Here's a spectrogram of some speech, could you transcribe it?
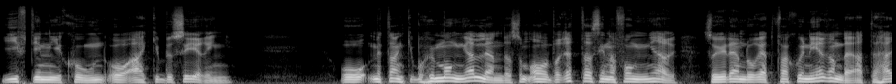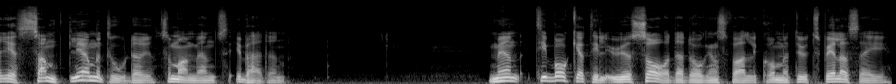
giftinjektion och arkebusering. Och med tanke på hur många länder som avrättar sina fångar så är det ändå rätt fascinerande att det här är samtliga metoder som används i världen. Men tillbaka till USA där dagens fall kommer att utspela sig.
